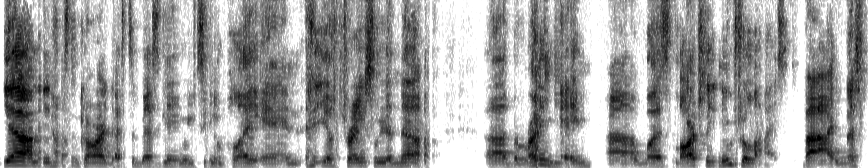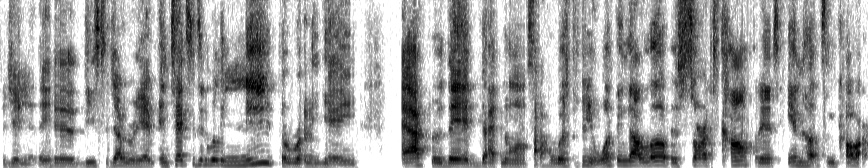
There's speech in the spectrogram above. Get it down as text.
Yeah, I mean Hudson Card. That's the best game we've seen him play, and you know, strangely enough, uh, the running game uh, was largely neutralized by West Virginia. They did a decent job it. And Texas didn't really need the running game after they had gotten on top of West Virginia. One thing I love is Sark's confidence in Hudson Card.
